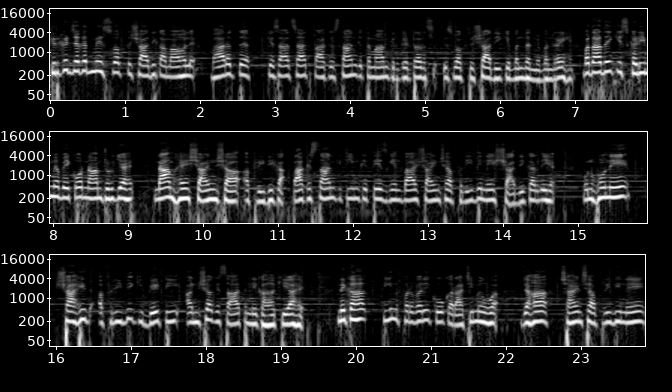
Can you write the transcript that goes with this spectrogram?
क्रिकेट जगत में इस वक्त शादी का माहौल है। भारत के साथ साथ पाकिस्तान के तमाम क्रिकेटर्स इस वक्त शादी के बंधन में बंध रहे हैं। बता दें कि इस कड़ी में अब एक और नाम जुड़ गया है। नाम है शाहिन शाह अफरीदी का। पाकिस्तान की टीम के तेज गेंदबाज शाहिन शाह अफरीदी ने शादी कर ली है। उन्होंने शाहिद अफरीदी की बेटी अंशा के साथ निकाह किया है। निकाह तीन फरवरी को कराची में हुआ, जहाँ शाहिन शाह अफरीदी ने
